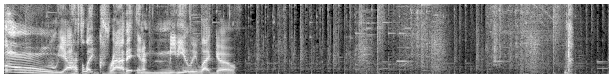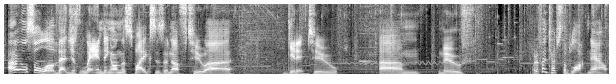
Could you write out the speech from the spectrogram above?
Oh, yeah, I have to like grab it and immediately let go. I also love that just landing on the spikes is enough to uh, get it to um, move. What if I touch the block now?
